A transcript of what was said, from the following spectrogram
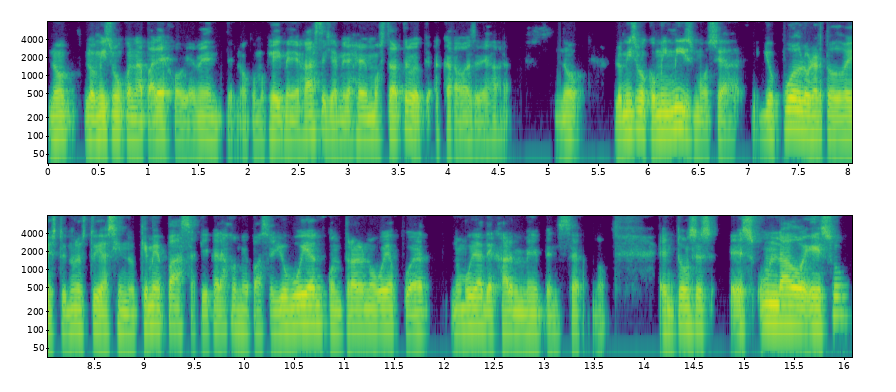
¿no? Lo mismo con la pareja, obviamente, ¿no? Como que, hey, me dejaste, ya me dejé de mostrarte lo que acabas de dejar, ¿no? Lo mismo con mí mismo, o sea, yo puedo lograr todo esto y no lo estoy haciendo. ¿Qué me pasa? ¿Qué carajo me pasa? Yo voy a encontrar, no voy a poder, no voy a dejarme vencer, ¿no? Entonces, es un lado eso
